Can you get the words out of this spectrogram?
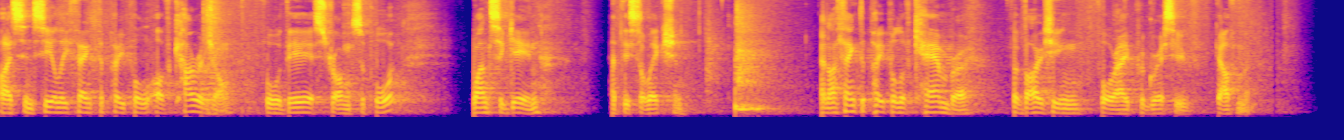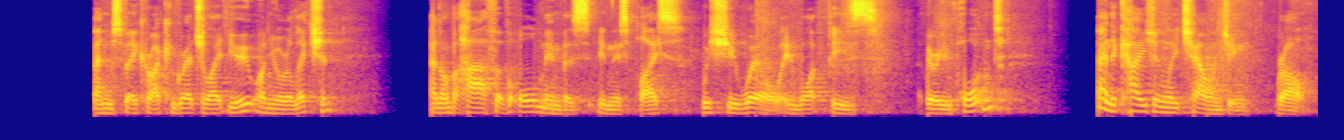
I sincerely thank the people of Kurrajong for their strong support once again at this election. And I thank the people of Canberra for voting for a progressive government. Madam Speaker, I congratulate you on your election and on behalf of all members in this place, wish you well in what is a very important and occasionally challenging role.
